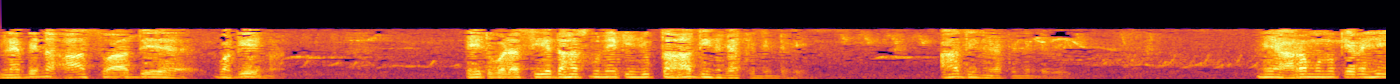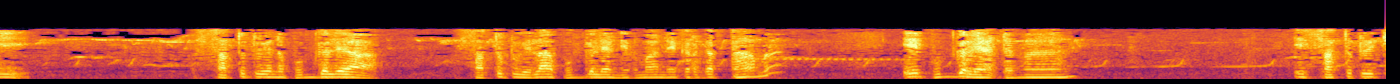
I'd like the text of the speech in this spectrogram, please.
ලැබෙන ආස්වාදය වගේම ඒට වඩා සිය දහස් ගුණයකින් යුක්ත ආදීනයක් විඳින්න වෙයි. ආදීනයක් විඳින්න වෙයි. මේ අරමුණු කෙරෙහි සතුටු වෙන පුද්ගලයා සතුටු වෙලා පුද්ගලයා නිර්මාණය කරගත්තාම ඒ පුද්ගලයාටම ඒ සතුටු වෙච්ච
